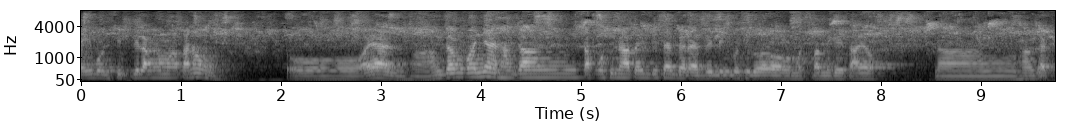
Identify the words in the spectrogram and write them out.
kaibon. Simple lang ang mga tanong. So, ayan. Hanggang kwan yan, hanggang tapusin natin yung December, every linggo siguro magpamigay tayo ng hanggat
